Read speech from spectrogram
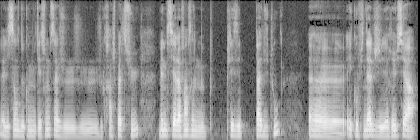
licence de communication. Ça, je, je, crache pas dessus, même si à la fin ça ne me plaisait pas du tout. Euh, et qu'au final j'ai réussi à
